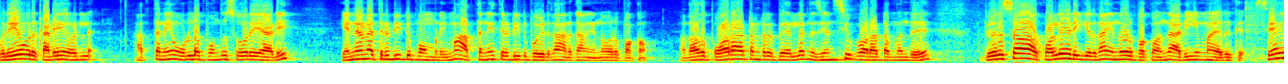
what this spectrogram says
ஒரே ஒரு கடையை வரல. அத்தனையும் உள்ளே போந்து சூறையாடி என்னென்ன திருடிட்டு போக முடியுமோ அத்தனையும் திருடிட்டு போயிட்டு தான் இருக்காங்க இன்னொரு பக்கம். அதாவது போராட்டன்ற பேரில் இந்த ஜென்சி போராட்டம் வந்து பெருசாக கொள்ளையடிக்கிறது தான் இன்னொரு பக்கம் வந்து அதிகமாக இருக்குது சரி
